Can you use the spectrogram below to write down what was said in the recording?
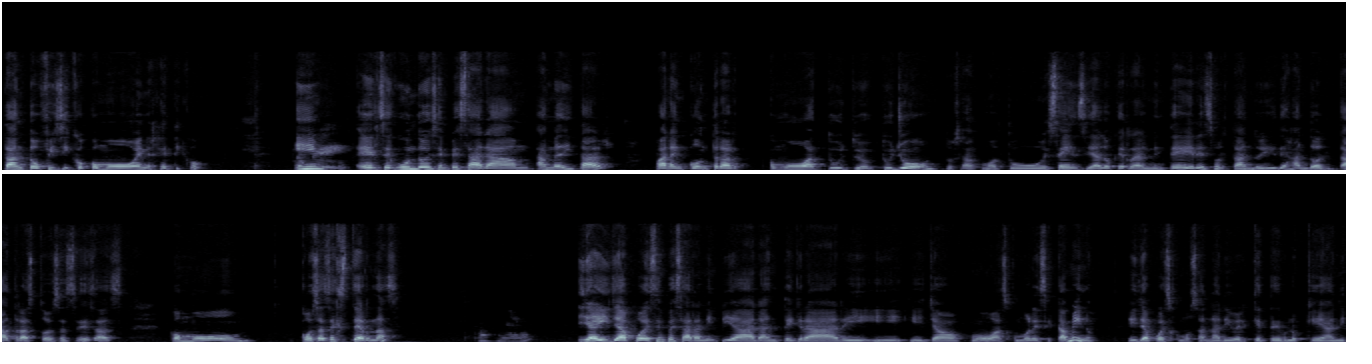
tanto físico como energético. Y el segundo es empezar a, a meditar para encontrar como a tu, tu yo, o sea, como tu esencia, lo que realmente eres, soltando y dejando atrás todas esas, esas como cosas externas. Y ahí ya puedes empezar a limpiar, a integrar y, y, ya como vas como en ese camino. Y ya puedes como sanar y ver qué te bloquean y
